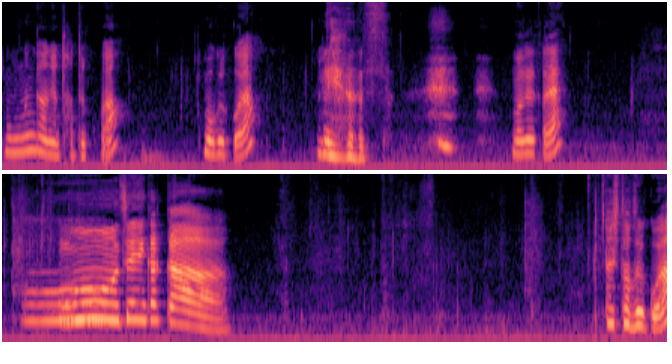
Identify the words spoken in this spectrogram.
먹는 게 아니라 닫을 거야? 먹을 거야? 네, 알았어. 먹을 거야? 오, 제니 깎아. 다시 닫을 거야?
